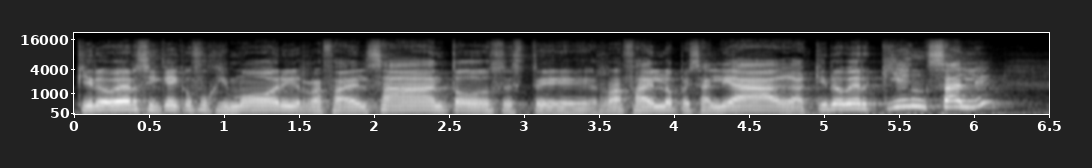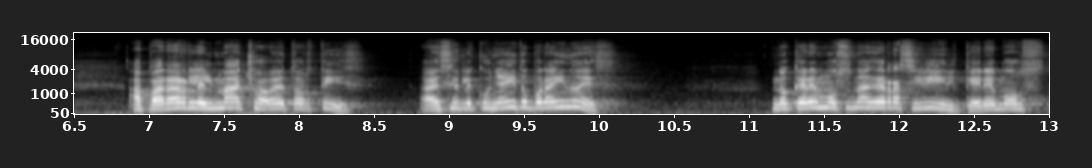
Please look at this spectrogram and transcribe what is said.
Quiero ver si Keiko Fujimori, Rafael Santos, este, Rafael López Aliaga. Quiero ver quién sale a pararle el macho a Beto Ortiz. A decirle, cuñadito, por ahí no es. No queremos una guerra civil, queremos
